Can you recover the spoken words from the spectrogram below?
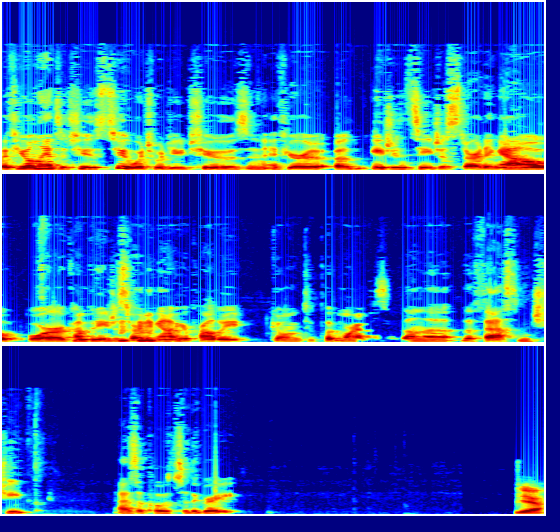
if you only have to choose two, which would you choose? And if you're an agency just starting out or a company just mm-hmm. starting out, you're probably going to put more emphasis on the the fast and cheap as opposed to the great. Yeah.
